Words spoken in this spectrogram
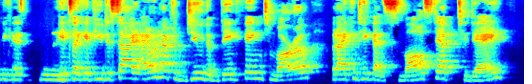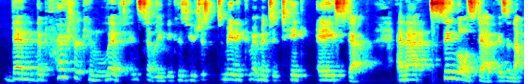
Because mm-hmm. it's like if you decide, I don't have to do the big thing tomorrow, but I can take that small step today, then the pressure can lift instantly because you just made a commitment to take a step. And that single step is enough.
